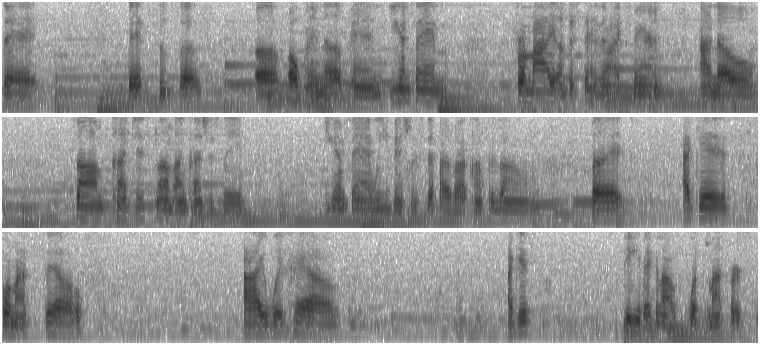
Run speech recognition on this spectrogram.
that best suits us of opening up and you know what I'm saying? From my understanding my experience I know some conscious some unconsciously you know what I'm saying? We eventually step out of our comfort zone but I guess for myself I would have I guess piggybacking off what my first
